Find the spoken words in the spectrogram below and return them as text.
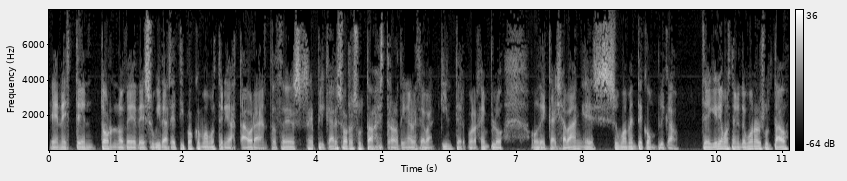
en este entorno de, de, subidas de tipos como hemos tenido hasta ahora. Entonces, replicar esos resultados extraordinarios de Bank Inter, por ejemplo, o de CaixaBank es sumamente complicado. Seguiríamos teniendo buenos resultados,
